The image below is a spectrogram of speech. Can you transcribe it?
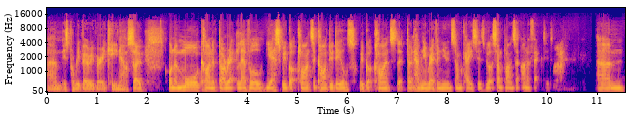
um, is probably very very key now. So on a more kind of direct level yes we've got clients that can't do deals. We've got clients that don't have any revenue in some cases. We've got some clients that are unaffected. Um,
